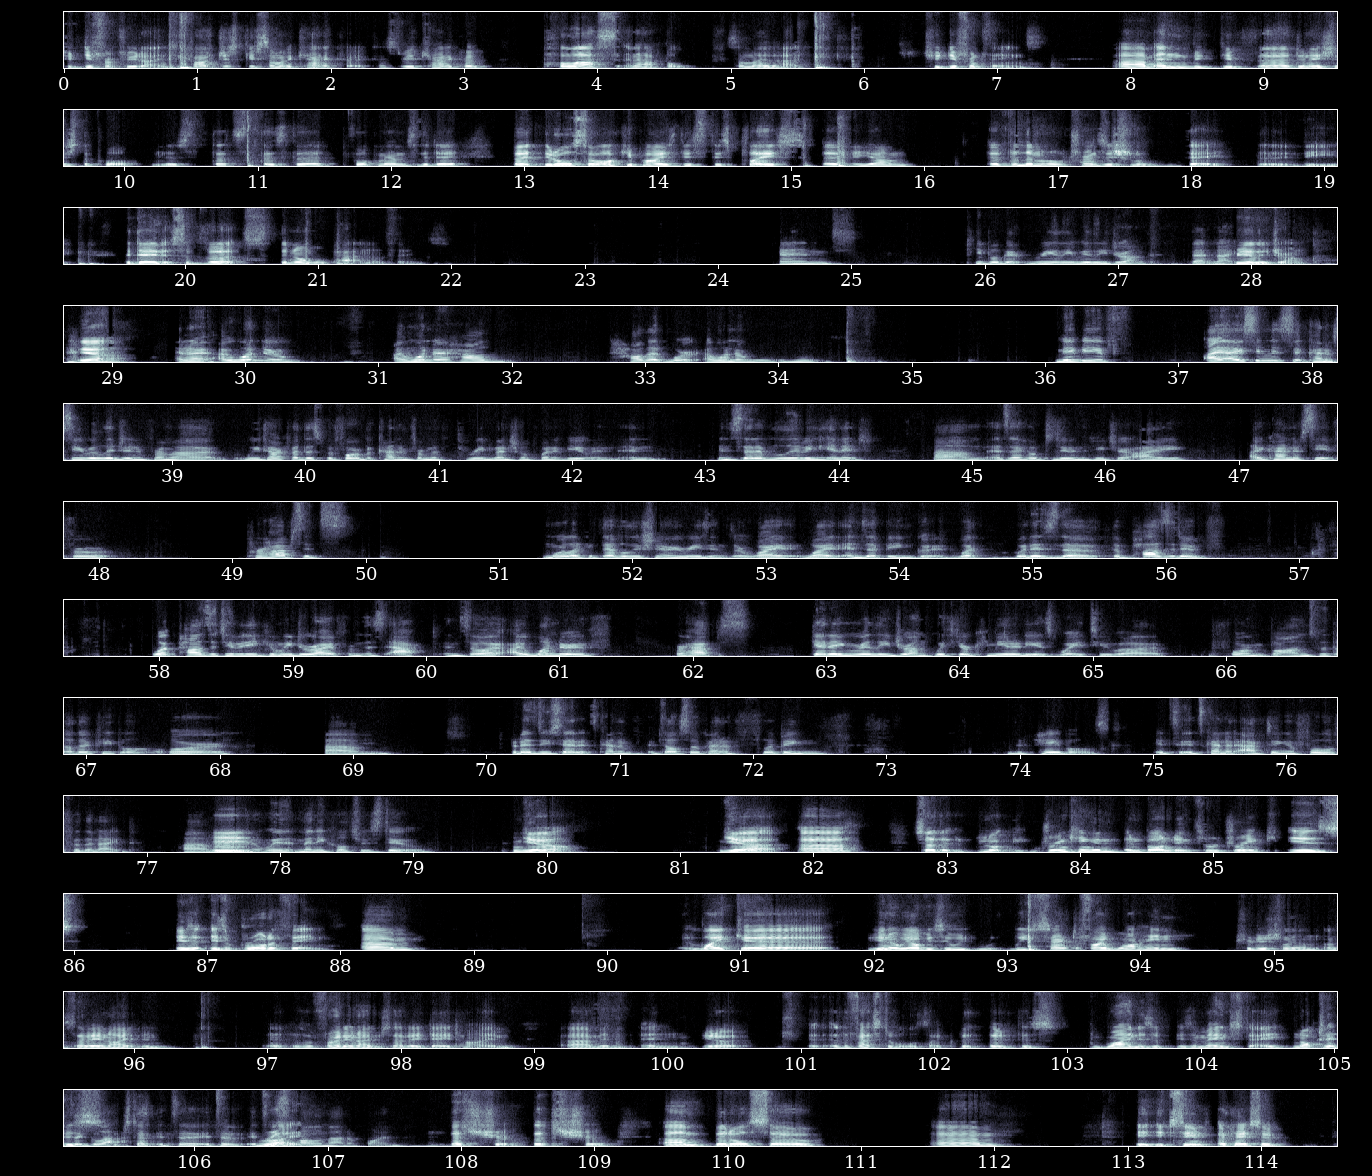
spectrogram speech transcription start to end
two different food items. You can't just give someone a can of Coke. It has to be a can of Coke plus an apple, something like that. Two different things. Um, and we give uh, donations to the poor. And there's, that's, there's the four commandments of the day. But it also occupies this, this place of the, um, of the liminal transitional day, the, the, the day that subverts the normal pattern of things. And people get really, really drunk that night. Really drunk, yeah and I, I wonder i wonder how how that worked. I wonder maybe if I, I seem to kind of see religion from a we talked about this before but kind of from a three-dimensional point of view. And and instead of living in it um, as i hope to do in the future i i kind of see it for perhaps it's more like it's evolutionary reasons or why why it ends up being good. What what is the the positive what positivity can we derive from this act? And so I, I wonder if perhaps getting really drunk with your community is a way to uh, form bonds with other people or um, but as you said it's kind of it's also kind of flipping the tables it's it's kind of acting a fool for the night um, mm. in a way that many cultures do yeah yeah uh, so the, look drinking and, and bonding through drink is is is a broader thing. Um, like uh, you know, we obviously we, we sanctify wine traditionally on, on Saturday night and uh, Friday night and Saturday daytime, um, and and you know, at the festivals like the, the, this wine is a is a mainstay. Not to it's this a glass. extent. It's a it's a it's Right. a small amount of wine. That's true. That's true. Um, but also, um, it, it seems okay. So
